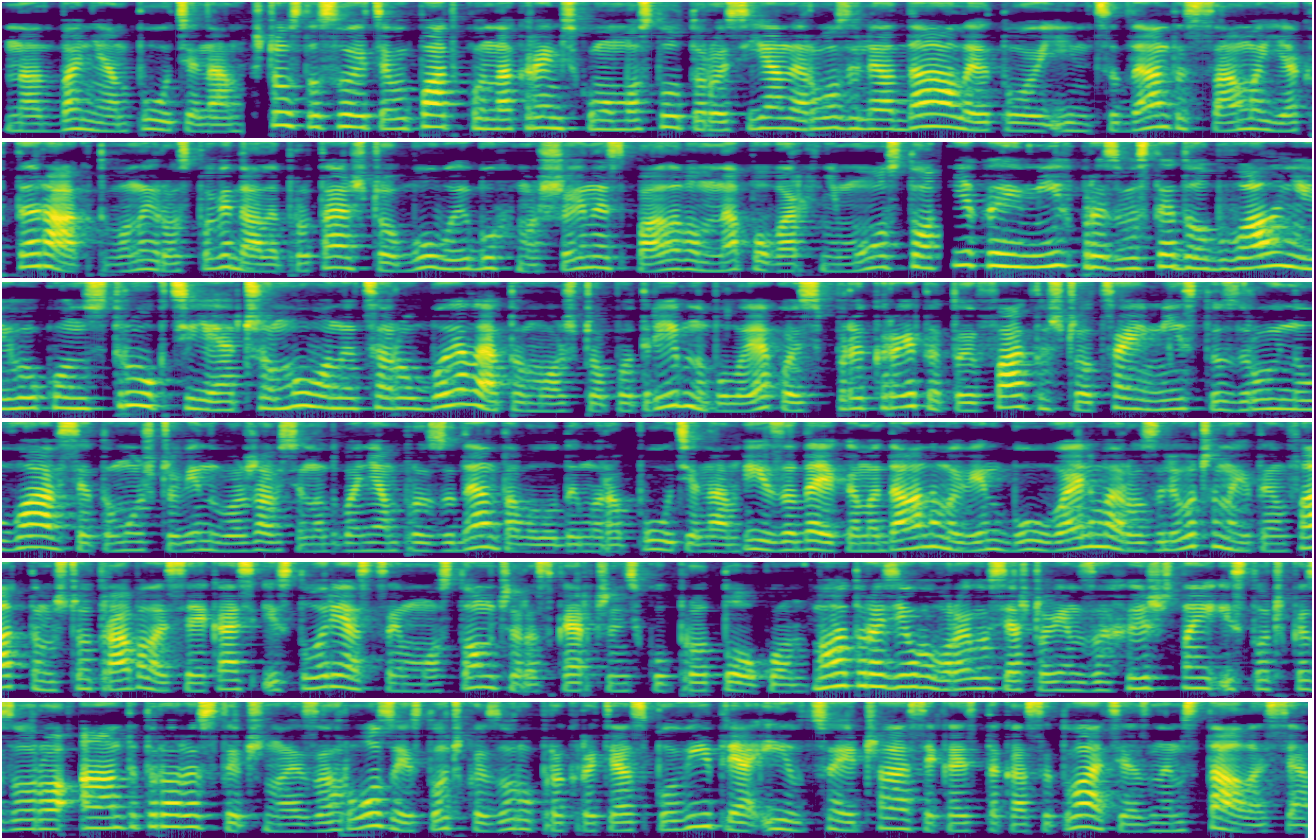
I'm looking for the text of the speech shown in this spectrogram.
надбанням Путіна. Що стосується випадку на Кримському мосту, то росіяни розглядали той інцидент саме як теракт. Вони розповідали про те, що був вибух машини з паливом на поверхні мосту, який міг призвести до обвалення його конструкції. Чому вони це робили? Тому що потрібно було якось прикрити той факт, що цей міст зруйнувався, тому що він вважався надбанням президента Володимира Путіна. І за деякими даними він був вельми розлючений тим фактом, що трапилася якась історія з цим мостом через Керченську протоку. Багато разів говорилося, що він захищений із точки зору антитерористичної загрози, і з точки зору прикриття з повітря. І в цей час якась така ситуація з ним сталася.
